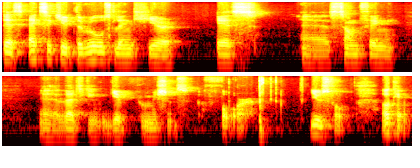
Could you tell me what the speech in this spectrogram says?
this execute the rules link here is uh, something uh, that you can give permissions for. Useful. Okay,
